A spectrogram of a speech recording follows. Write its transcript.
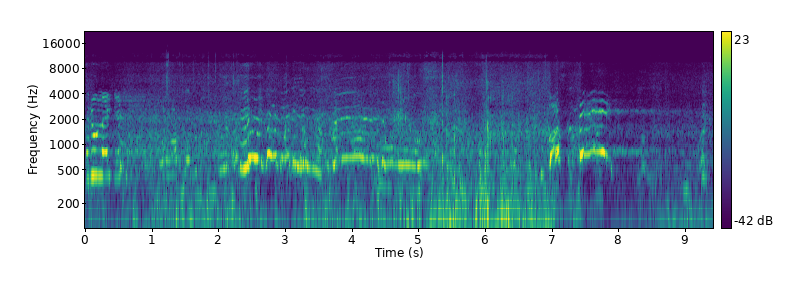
I don't like it. Where's Colin? Are you alright?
